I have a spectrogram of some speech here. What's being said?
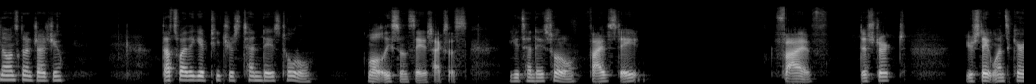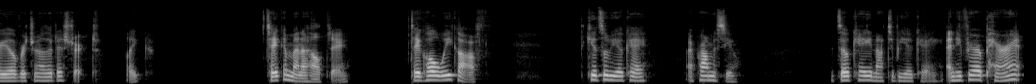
No one's going to judge you. That's why they give teachers 10 days total. Well, at least in the state of Texas. You get 10 days total. Five state, five district. Your state ones carry over to another district. Like, take a mental health day. Take a whole week off. The kids will be okay. I promise you. It's okay not to be okay. And if you're a parent,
